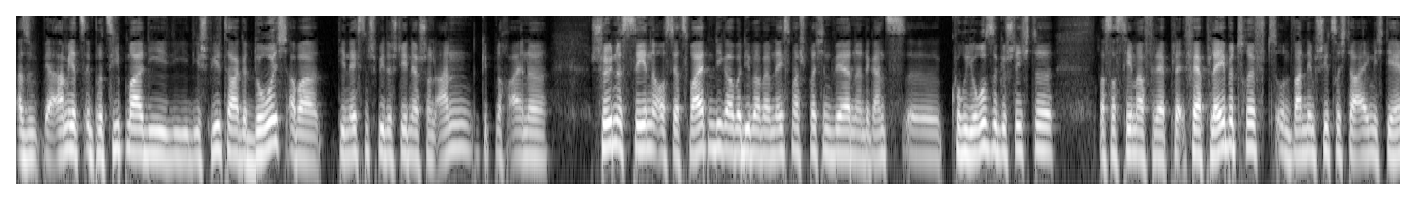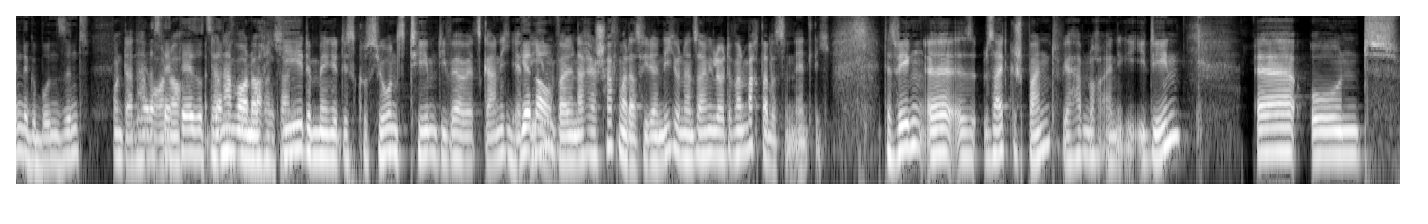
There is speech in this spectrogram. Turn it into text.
also wir haben jetzt im Prinzip mal die, die, die Spieltage durch, aber die nächsten Spiele stehen ja schon an. Es gibt noch eine schöne Szene aus der zweiten Liga, über die wir beim nächsten Mal sprechen werden. Eine ganz äh, kuriose Geschichte, was das Thema Fair Play, Fair Play betrifft und wann dem Schiedsrichter eigentlich die Hände gebunden sind. Und dann Ja, haben wir noch, dann haben wir auch noch jede Menge Diskussionsthemen, die wir jetzt gar nicht erwähnen, Genau. weil nachher schaffen wir das wieder nicht und dann sagen die Leute, wann macht er das denn endlich? Deswegen äh, seid gespannt, wir haben noch einige Ideen äh, und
